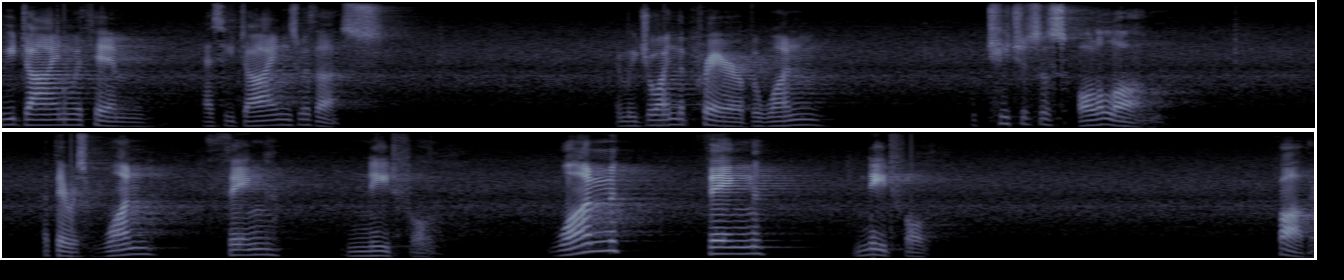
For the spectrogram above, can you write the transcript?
we dine with him as he dines with us and we join the prayer of the one who teaches us all along that there is one thing needful. One thing needful. Father.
